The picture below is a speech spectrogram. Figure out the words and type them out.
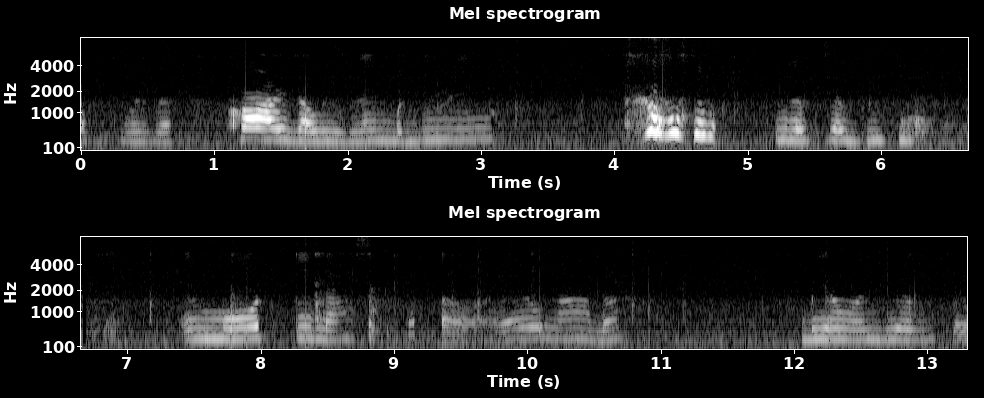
of the cars always Lamborghini. you look so goofy. Mask. What the hell, nah. Beyond the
